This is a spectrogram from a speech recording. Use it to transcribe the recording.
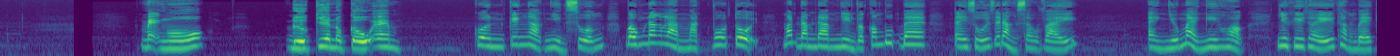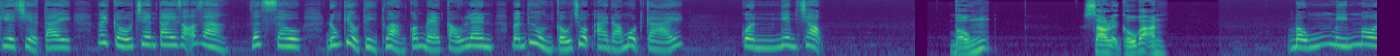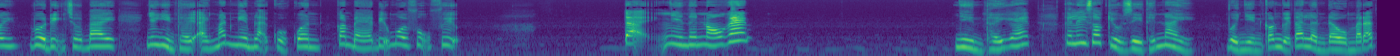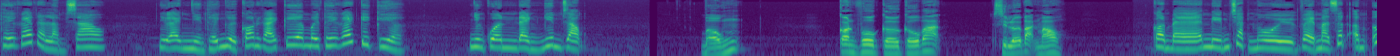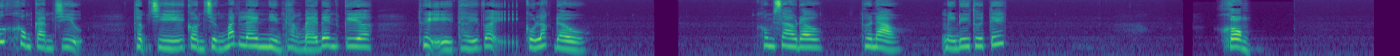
Mẹ ngố đứa kia nó cấu em. Quân kinh ngạc nhìn xuống, bóng đang làm mặt vô tội, mắt đăm đăm nhìn vào con búp bê, tay rúi ra đằng sau váy. Anh nhíu mày nghi hoặc, nhưng khi thấy thằng bé kia chỉa tay, vết cấu trên tay rõ ràng, rất sâu, đúng kiểu thỉnh thoảng con bé cáu lên, vẫn thường cấu trộm ai đó một cái. Quân nghiêm trọng. Bóng, sao lại cấu bạn? Bóng mím môi, vừa định trôi bay, nhưng nhìn thấy ánh mắt nghiêm lại của quân, con bé bĩu môi phụng phịu. Tại nhìn thấy nó ghét. Nhìn thấy ghét, cái lý do kiểu gì thế này? Vừa nhìn con người ta lần đầu mà đã thấy ghét là làm sao? Như anh nhìn thấy người con gái kia mới thấy ghét kia kìa. Nhưng Quân đành nghiêm giọng. Bóng, con vô cớ cấu bạn. Xin lỗi bạn mau. Con bé mím chặt môi, vẻ mặt rất ấm ức không cam chịu. Thậm chí còn trừng mắt lên nhìn thằng bé bên kia. Thụy thấy vậy, cô lắc đầu. Không sao đâu. Thôi nào, mình đi thôi Tít. Không.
